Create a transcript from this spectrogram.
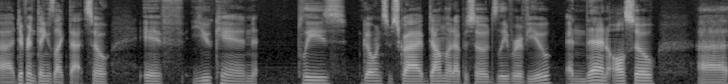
Uh, different things like that. So if you can, please go and subscribe, download episodes, leave a review, and then also uh,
